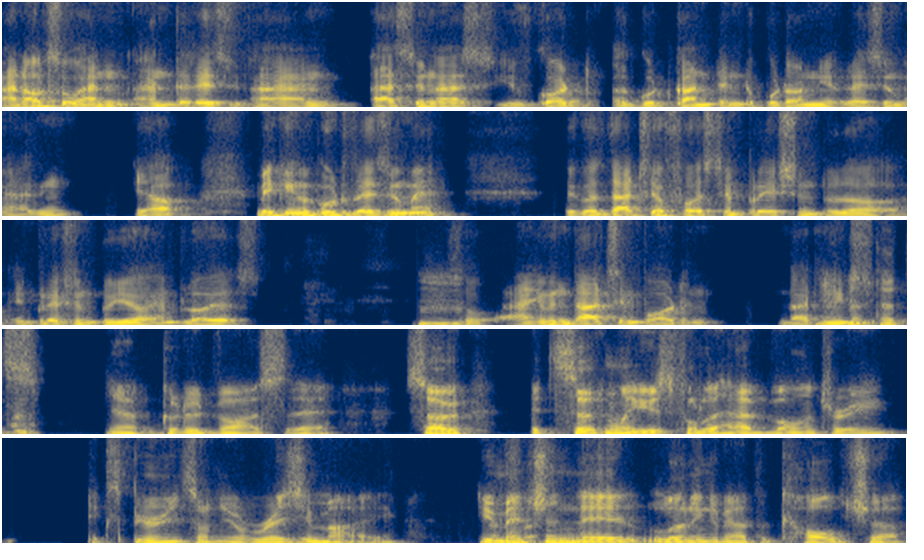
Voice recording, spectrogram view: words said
and also and and the res- and as soon as you've got a good content to put on your resume i think yeah making a good resume because that's your first impression to the impression to your employers. Hmm. So I mean that's important. That Yeah, needs that- to that's yeah, good advice there. So it's certainly useful to have voluntary experience on your resume. You That's right. mentioned there learning about the culture.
